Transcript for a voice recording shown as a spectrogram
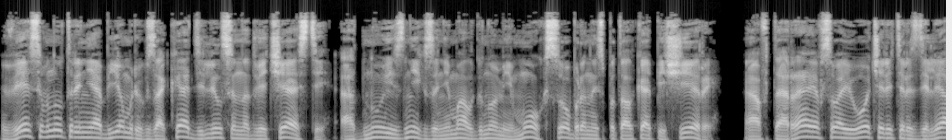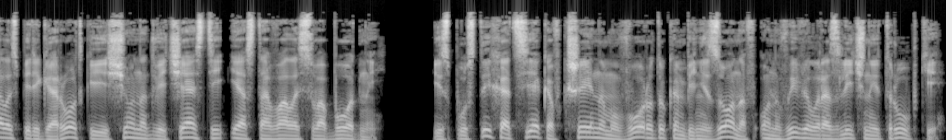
Весь внутренний объем рюкзака делился на две части. Одну из них занимал гномий мох, собранный с потолка пещеры, а вторая, в свою очередь, разделялась перегородкой еще на две части и оставалась свободной. Из пустых отсеков к шейному вороту комбинезонов он вывел различные трубки.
